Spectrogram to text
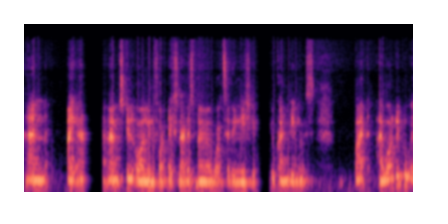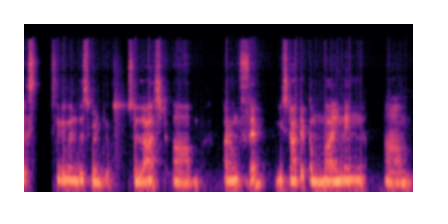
And I am still all in for text. That is why my WhatsApp initiative continues. But I wanted to experiment this video. So last um, around Feb, we started combining um,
